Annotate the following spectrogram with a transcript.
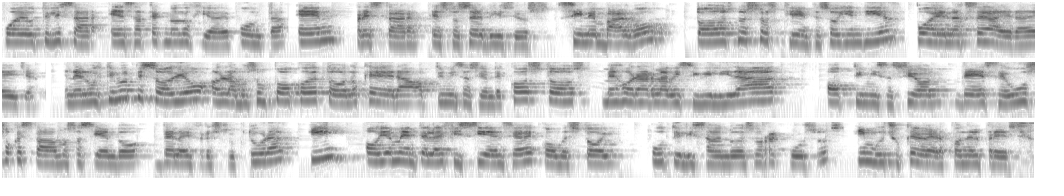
puede utilizar esa tecnología de punta en prestar estos servicios. Sin embargo, todos nuestros clientes hoy en día pueden acceder a ella. En el último episodio hablamos un poco de todo lo que era optimización de costos, mejorar la visibilidad, optimización de ese uso que estábamos haciendo de la infraestructura y obviamente la eficiencia de cómo estoy utilizando esos recursos y mucho que ver con el precio.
